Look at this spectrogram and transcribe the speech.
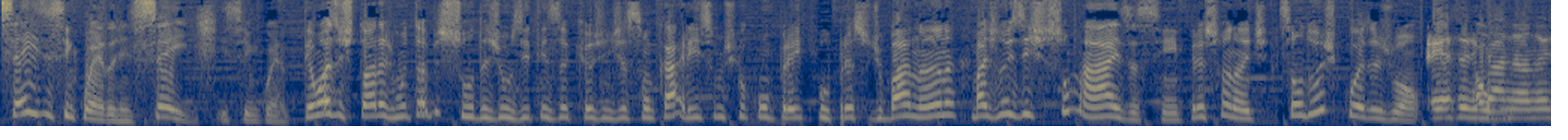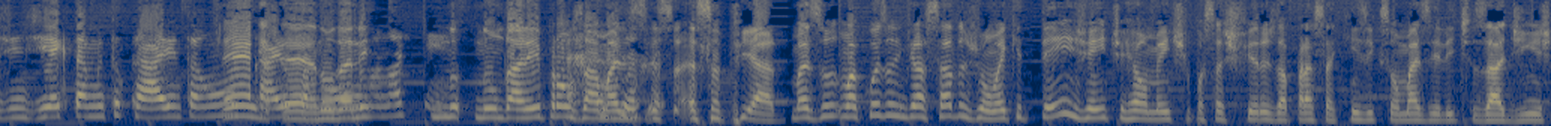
6,50, gente. 6,50. Tem umas histórias muito absurdas de uns itens que hoje em dia são caríssimos que eu comprei por preço de banana, mas não existe isso mais, assim. É impressionante. São duas coisas, João. Preço de Algum- banana hoje em dia que tá muito caro, então É, Caio é, não dá dá nem, uma notinha. n- não dá nem pra usar mais essa, essa piada. Mas uma coisa engraçada, João, é que tem gente realmente, tipo essas feiras da Praça 15 que são mais elitizadinhas,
